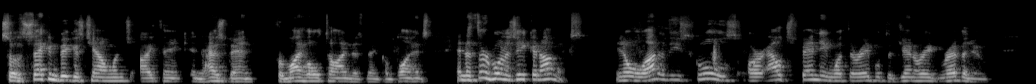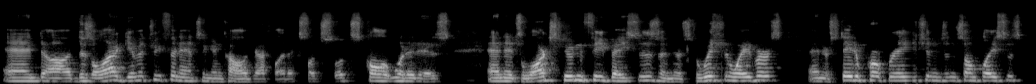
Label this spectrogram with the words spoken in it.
So the second biggest challenge, I think, and has been for my whole time, has been compliance. And the third one is economics. You know, a lot of these schools are outspending what they're able to generate in revenue. And uh, there's a lot of gimmickry financing in college athletics. Let's let's call it what it is. And it's large student fee bases, and there's tuition waivers, and there's state appropriations in some places.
